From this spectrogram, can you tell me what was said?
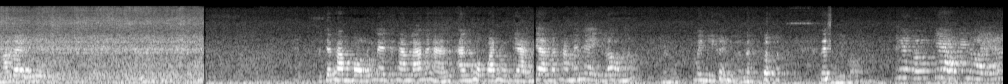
เอาได้เลยลูก จะทำบอกน้องแนนจะทำร้านอาหารอันหกวันหกอย่างเนี่ยมาทำให้แม่อีกรอบเนาะไม่มีใครเหมือนนะนิดหน่อยเรียกน้องแก้วให้หน่อยอะ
